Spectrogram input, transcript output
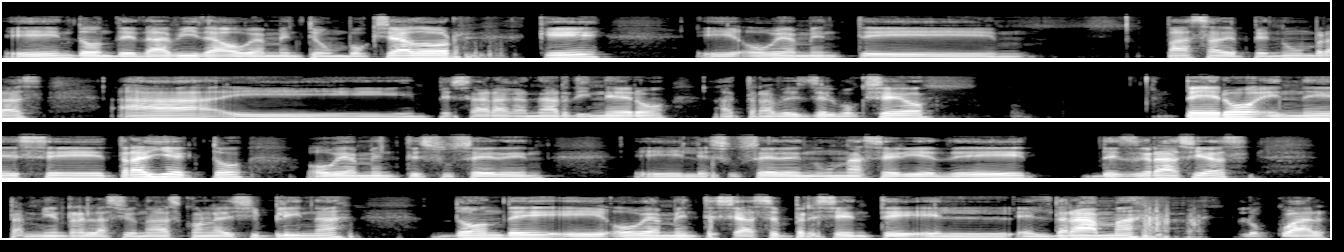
en donde da vida obviamente a un boxeador que eh, obviamente pasa de penumbras a eh, empezar a ganar dinero a través del boxeo. Pero en ese trayecto, obviamente suceden, eh, le suceden una serie de desgracias también relacionadas con la disciplina, donde eh, obviamente se hace presente el, drama, lo cual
